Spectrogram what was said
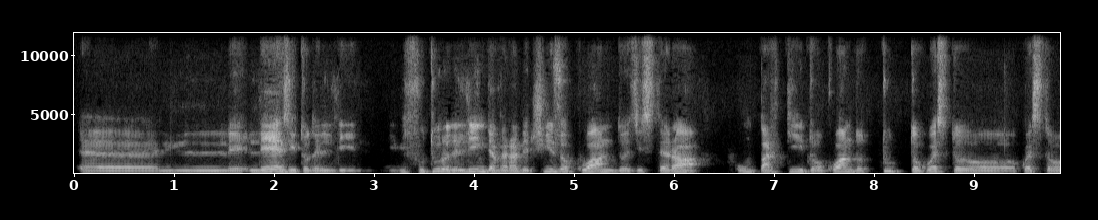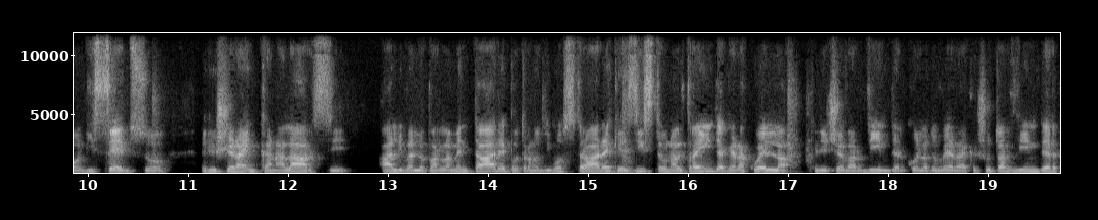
Eh, l'esito del il futuro dell'India verrà deciso quando esisterà un partito, quando tutto questo, questo dissenso riuscirà a incanalarsi a livello parlamentare, potranno dimostrare che esiste un'altra India che era quella che diceva Arvinder, quella dove era cresciuto Arvinder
